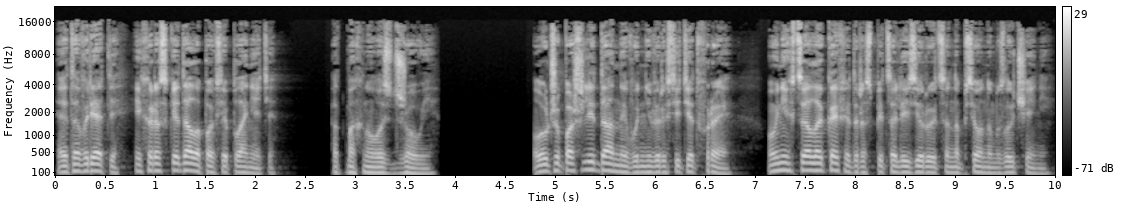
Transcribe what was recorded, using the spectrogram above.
«Это вряд ли, их раскидало по всей планете», отмахнулась Джоуи. «Лучше пошли данные в университет Фрея. У них целая кафедра специализируется на псионном излучении».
